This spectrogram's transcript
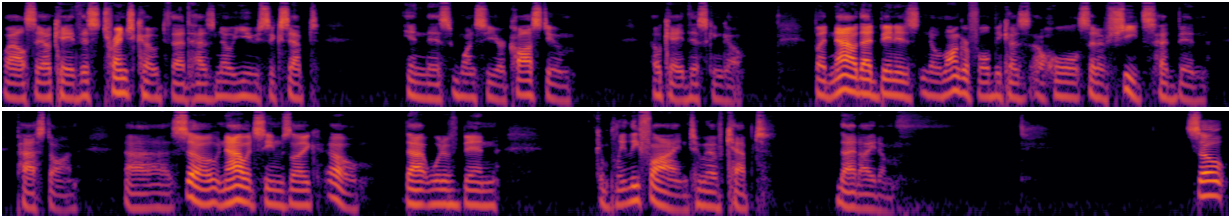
well, say, okay, this trench coat that has no use except in this once a year costume, okay, this can go. But now that bin is no longer full because a whole set of sheets had been passed on. Uh, so now it seems like, oh, that would have been completely fine to have kept that item. So,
